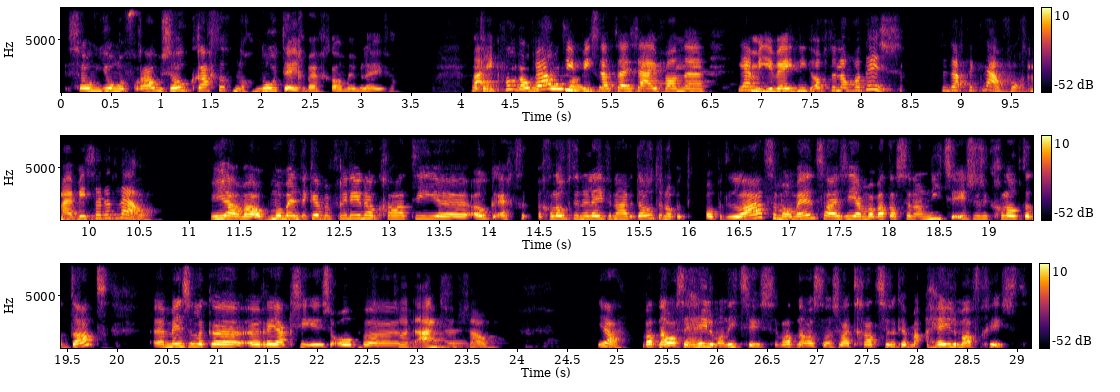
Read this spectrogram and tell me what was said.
zo'n jonge vrouw zo krachtig nog nooit tegen ben gekomen in mijn leven. Maar ik vond het wel typisch dat zij zei van, eh, ja, maar je weet niet of er nog wat is. Toen dacht ik, nou, volgens mij wist zij dat wel. Ja, maar op het moment, ik heb een vriendin ook gehad die eh, ook echt gelooft in een leven na de dood. En op het, op het laatste moment zei ze, ja, maar wat als er nou niets is? Dus ik geloof dat dat een menselijke eh, reactie is op, eh, Een soort angst of zo. ja, wat nou als er helemaal niets is? Wat nou als er een zwart gat is en ik heb me helemaal vergist?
